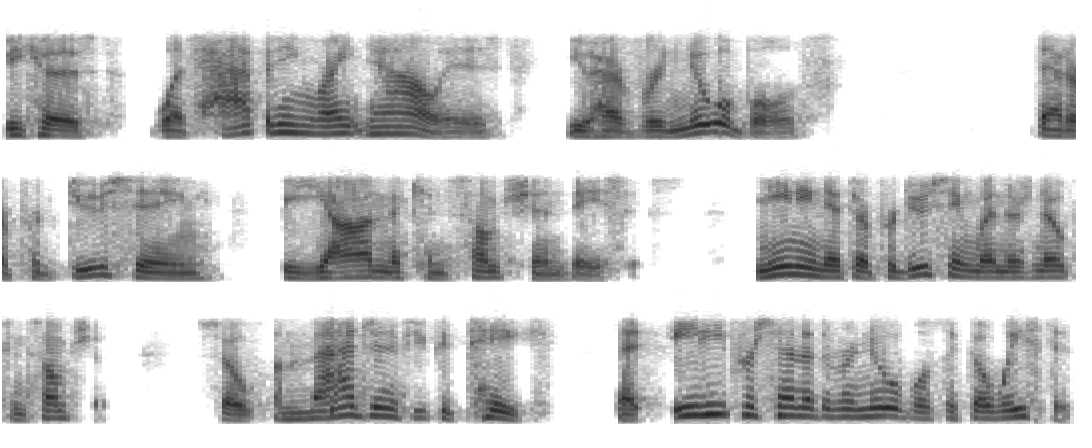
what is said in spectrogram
because what's happening right now is you have renewables that are producing beyond the consumption basis, meaning that they're producing when there's no consumption. So imagine if you could take that 80% of the renewables that go wasted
